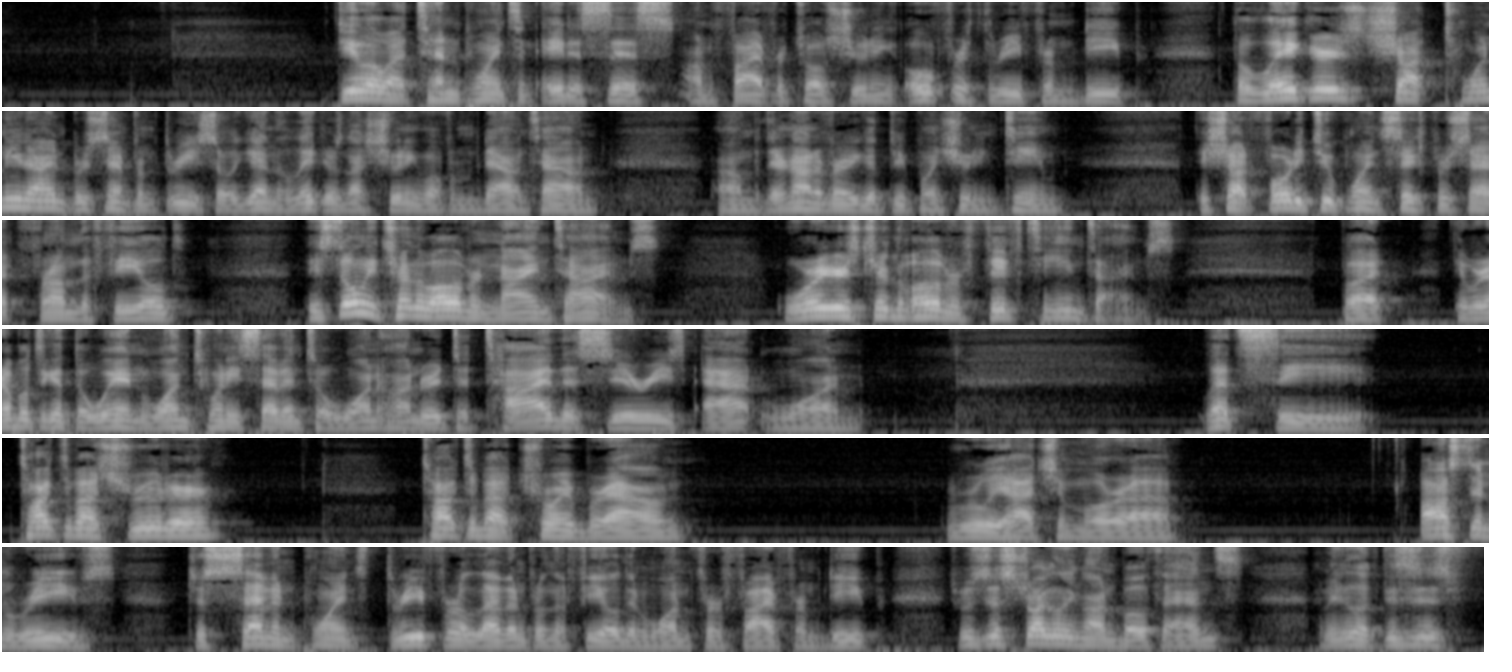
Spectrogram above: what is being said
D'Lo had 10 points and 8 assists on 5 for 12 shooting, 0 for 3 from deep. The Lakers shot 29% from 3. So again, the Lakers not shooting well from downtown, um, but they're not a very good three-point shooting team. They shot 42.6% from the field. They still only turned the ball over 9 times. Warriors turned the ball over 15 times. But they were able to get the win 127 to 100 to tie the series at 1. Let's see. Talked about Schroeder. Talked about Troy Brown, Rui Hachimura, Austin Reaves just seven points, three for 11 from the field and one for five from deep. He was just struggling on both ends. I mean, look, this is his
